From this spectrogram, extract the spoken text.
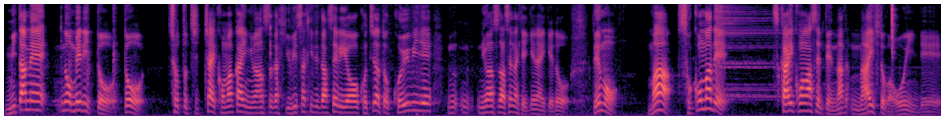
見た目のメリットとちょっとちっちゃい細かいニュアンスが指先で出せるよこっちだと小指でニュアンス出せなきゃいけないけどでもまあそこまで使いこなせてない人が多いんで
